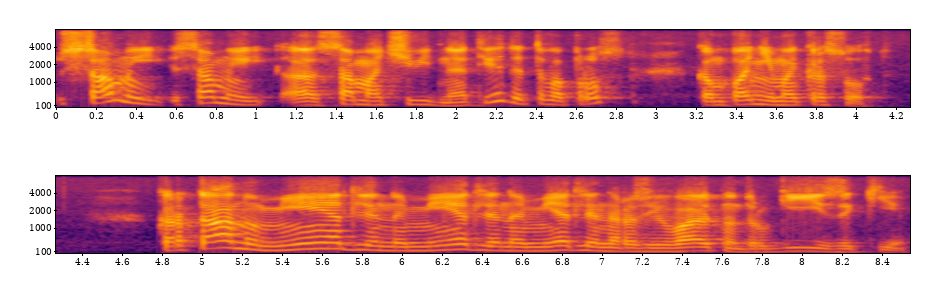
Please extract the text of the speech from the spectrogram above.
самый, самый, а, самый очевидный ответ – это вопрос компании Microsoft. Картану медленно, медленно, медленно развивают на другие языки.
